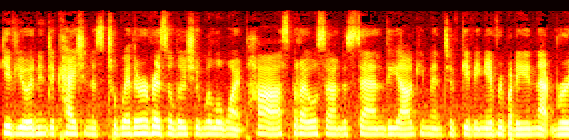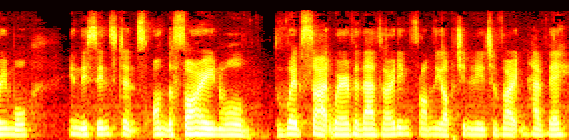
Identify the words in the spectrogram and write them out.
give you an indication as to whether a resolution will or won't pass. But I also understand the argument of giving everybody in that room, or in this instance, on the phone or the website, wherever they're voting from, the opportunity to vote and have their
